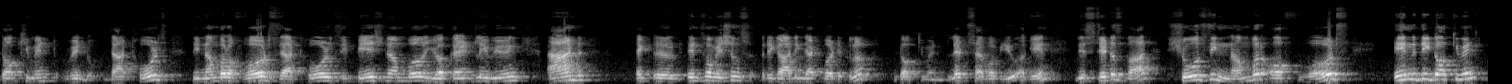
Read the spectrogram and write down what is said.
document window that holds the number of words, that holds the page number you are currently viewing and uh, informations regarding that particular document. Let's have a view again. The status bar shows the number of words in the document,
